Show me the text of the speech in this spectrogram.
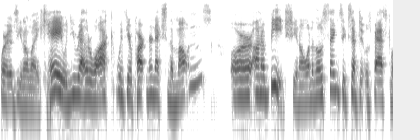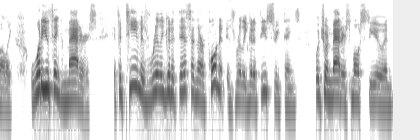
where it's you know like hey would you rather walk with your partner next to the mountains or on a beach? You know one of those things except it was basketball like what do you think matters? If a team is really good at this and their opponent is really good at these three things which one matters most to you? And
